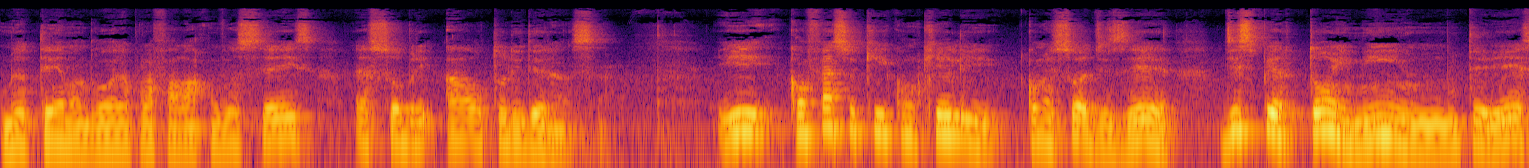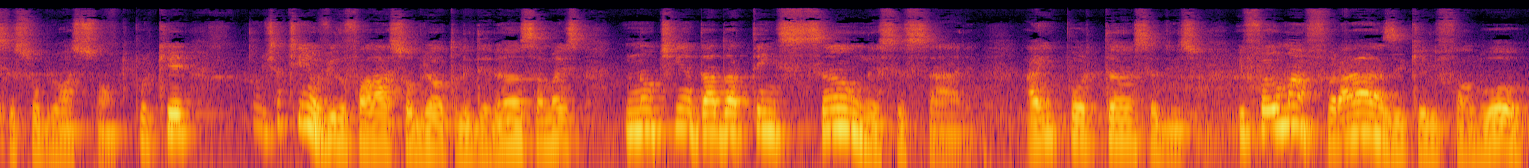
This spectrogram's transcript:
o meu tema agora para falar com vocês é sobre autoliderança. E confesso que com que ele começou a dizer, despertou em mim um interesse sobre o assunto, porque eu já tinha ouvido falar sobre autoliderança, mas não tinha dado a atenção necessária, a importância disso. E foi uma frase que ele falou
